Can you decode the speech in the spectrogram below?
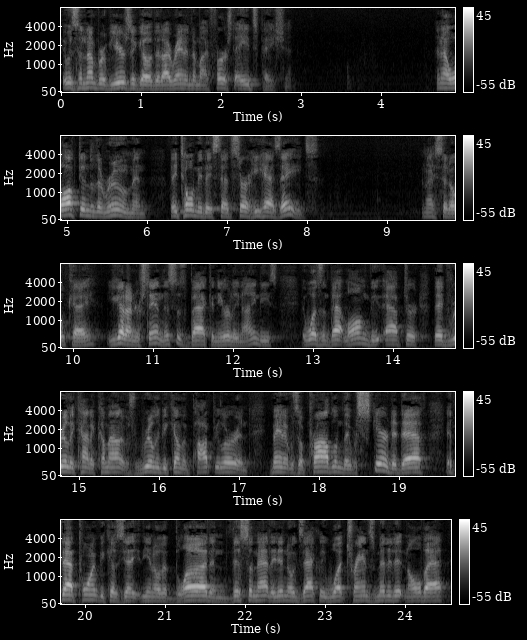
it was a number of years ago that I ran into my first AIDS patient. And I walked into the room and they told me, they said, Sir, he has AIDS. And I said, okay. You got to understand, this is back in the early 90s. It wasn't that long after they'd really kind of come out. It was really becoming popular, and man, it was a problem. They were scared to death at that point because, you know, that blood and this and that. They didn't know exactly what transmitted it and all that.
